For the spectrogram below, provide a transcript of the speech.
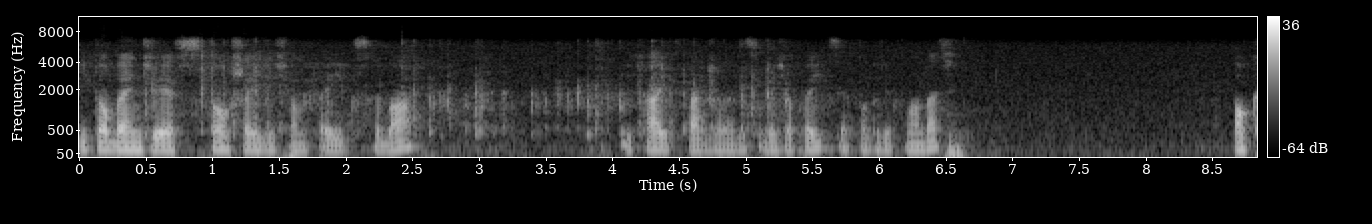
i to będzie 160 px chyba. I height także będzie sobie o px, jak to będzie wyglądać. Ok,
